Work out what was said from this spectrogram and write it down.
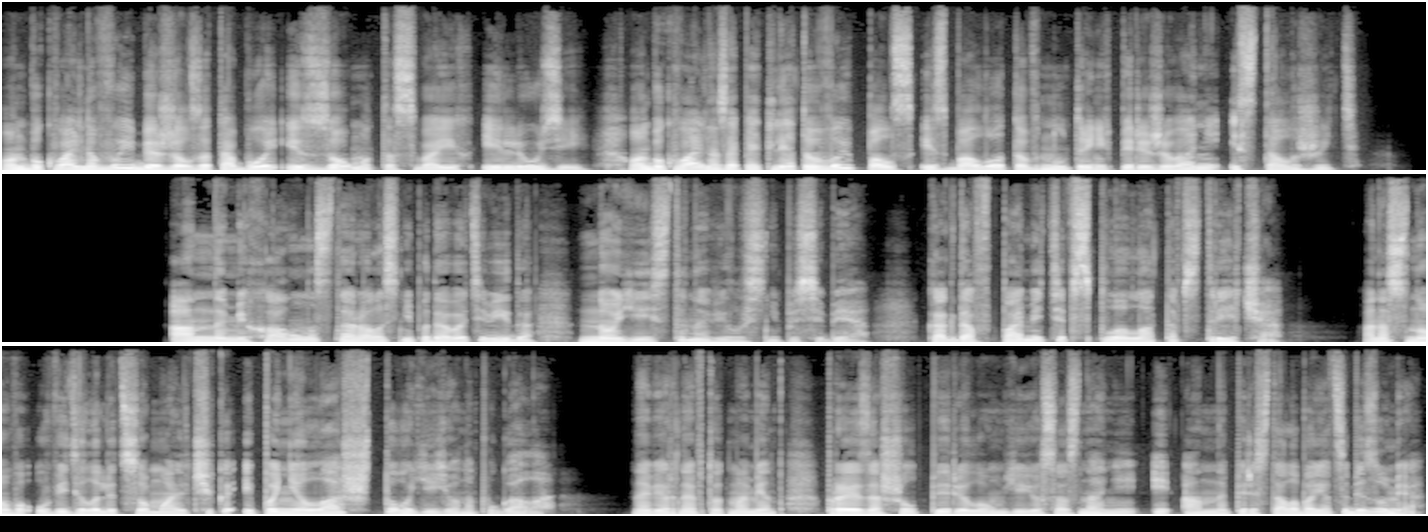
Он буквально выбежал за тобой из омута своих иллюзий. Он буквально за пять лет выполз из болота внутренних переживаний и стал жить. Анна Михайловна старалась не подавать вида, но ей становилось не по себе, когда в памяти всплыла та встреча. Она снова увидела лицо мальчика и поняла, что ее напугало — Наверное, в тот момент произошел перелом в ее сознании, и Анна перестала бояться безумия,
